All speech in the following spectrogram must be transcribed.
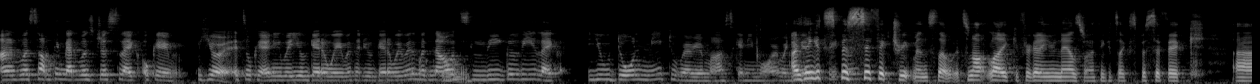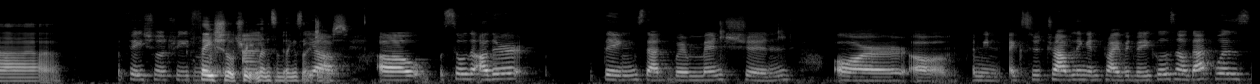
and it was something that was just like okay here it's okay anyway you'll get away with it you'll get away with it but now mm. it's legally like you don't need to wear your mask anymore i think it's specific treatments though it's not like if you're getting your nails done i think it's like specific uh facial treatments facial treatments and, and things like yeah. that Uh, so the other things that were mentioned are, um, I mean, extra traveling in private vehicles. Now that was,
